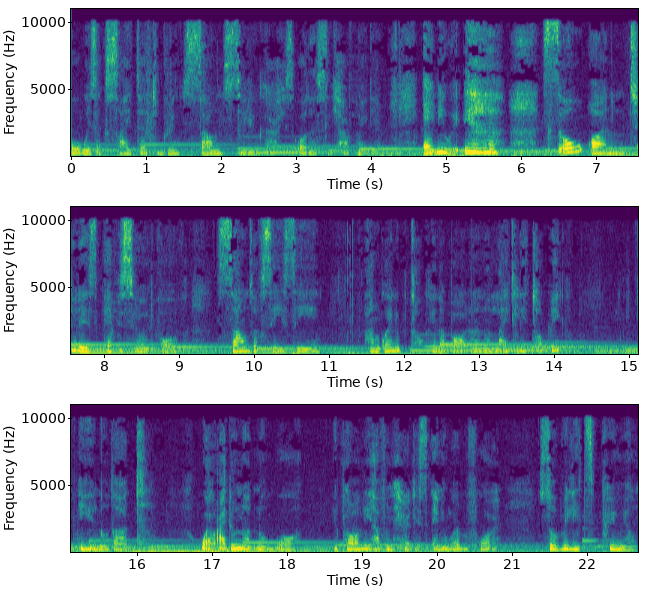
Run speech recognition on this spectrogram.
always excited to bring sounds to you guys. Honestly, have no idea. Anyway, so on today's episode of Sounds of CC, I'm going to be talking about an unlikely topic. You know that, well, I do not know, or you probably haven't heard this anywhere before. So, really, it's premium,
